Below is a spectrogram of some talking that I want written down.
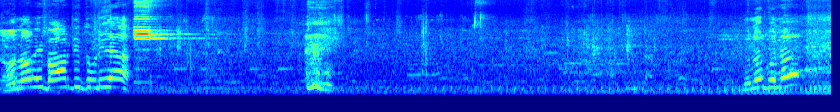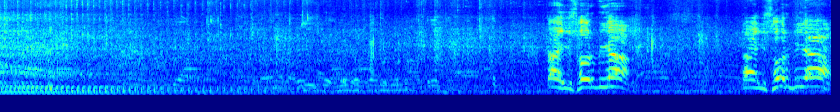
ਬੋਲੋ ਵੀ ਬਾਹਰ ਦੀ ਤੂੜੀ ਆ। ਬੋਲੋ ਬੋਲੋ। ਢਾਈ ਸੌ ਰੁਪਿਆ ਢਾਈ ਸੌ ਰੁਪਿਆ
